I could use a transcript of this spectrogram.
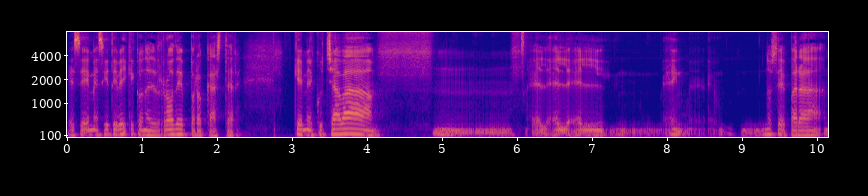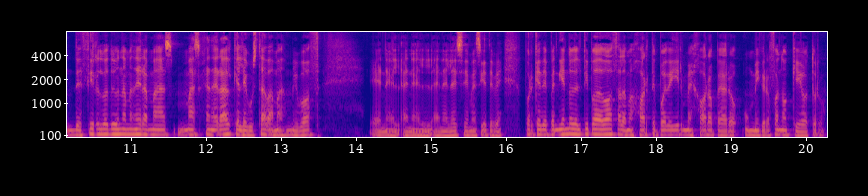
SM7B que con el Rode Procaster, que me escuchaba mm, el, no sé, para decirlo de una manera más, más general, que le gustaba más mi voz en el, en, el, en el SM7B. Porque dependiendo del tipo de voz, a lo mejor te puede ir mejor o peor un micrófono que otro.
